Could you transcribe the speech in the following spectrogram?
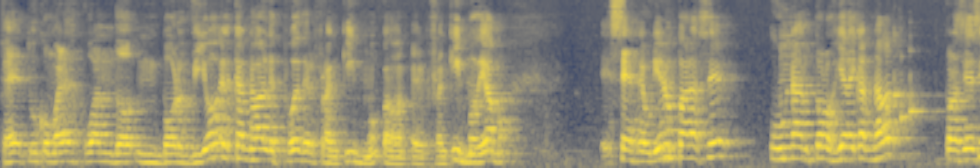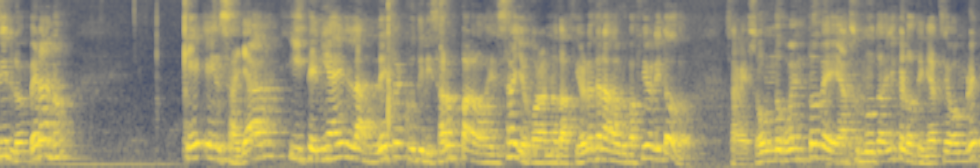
que tú como eres, cuando volvió el carnaval después del franquismo, cuando el franquismo, digamos, se reunieron para hacer una antología de carnaval, por así decirlo, en verano, que ensayaron y tenía él las letras que utilizaron para los ensayos, con las anotaciones de las agrupaciones y todo. O sea, eso es un documento de hace un montón de años que lo tenía este hombre.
